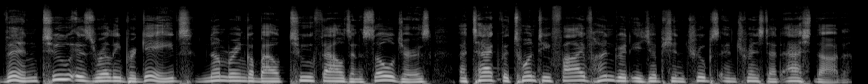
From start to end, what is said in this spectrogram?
Then, two Israeli brigades, numbering about 2,000 soldiers, attacked the 2,500 Egyptian troops entrenched at Ashdod.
